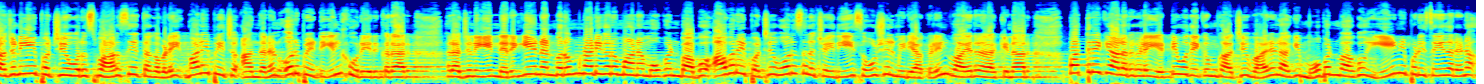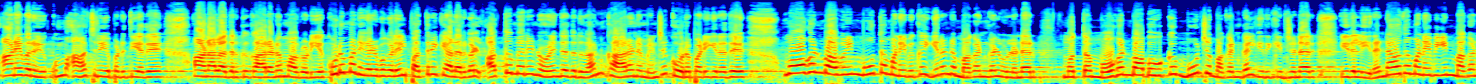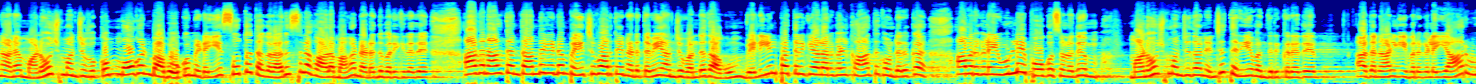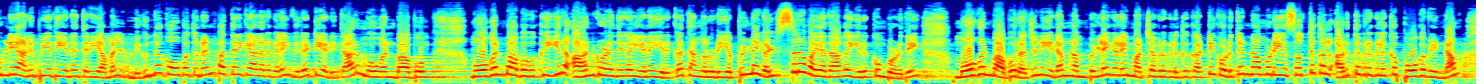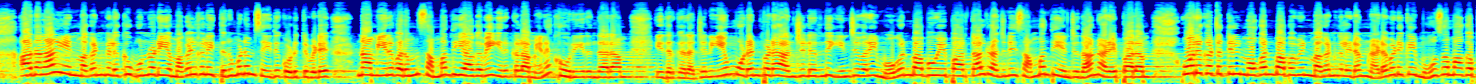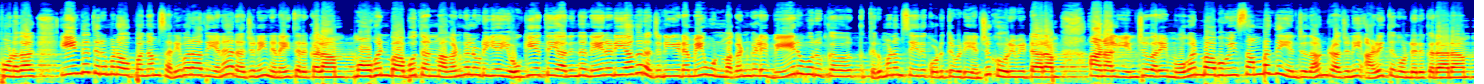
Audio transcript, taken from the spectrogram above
ரஜினியை பற்றிய ஒரு சுவாரஸ்ய தகவலை வலைபேச்சு அந்தணன் ஒரு பேட்டியில் கூறியிருக்கிறார். ரஜினியின் நெருங்கிய நண்பரும் நடிகருமான மோகன் பாபு அவரை பற்றி ஒரு சில செய்தியை சோஷியல் மீடியாக்களில் வைரலாக்கினார். பத்திரிகையாளர்களை எட்டி உதைக்கும் காட்சி வைரலாகி மோகன் பாபு ஏன் இப்படி செய்தார் என அனைவருக்கும் ஆச்சரியப்படுத்தியது. ஆனால் அதற்கு காரணம் அவருடைய குடும்ப நிகழ்வுகளில் பத்திரிகையாளர்கள் அத்துமீறி நுழைந்ததுதான் காரணம் என்று கூறப்படுகிறது. மோகன் பாபுவின் மூத்த மனைவிக்கு இரண்டு மகன்கள் உள்ளனர். மொத்தம் மோகன் பாபுவுக்கு மூன்று மகன்கள் இருக்கின்றனர். இதில் இரண்டாவது மனைவியின் மகனான மனோஜ் மஞ்சுவுக்கும் மோகன் பாபுவுக்கும் இடையே சொத்து தகராறு சில காலமாக நடந்து வருகிறது. அதனால் தன் தந்தையிடம் பேச்சுவார்த்தை நடத்தவே அன்று வந்ததாகவும் வெளியில் பத்திரிகையாளர்கள் காத்து கொண்டிருக்க அவர்களை உள்ளே போக சொன்னது மனோஜ் மஞ்சுதான் என்று தெரிய வந்திருக்கிறது. அதனால் இவர்களை யார் உள்ளே அனுப்பியது என தெரியாமல் மிகுந்த கோபத்துடன் பத்திரிகையாளர்களை விரட்டி அடித்தார் மோகன் பாபு. மோகன் பாபுவுக்கு இரு ஆண் குழந்தைகள் என இருக்க தங்களுடைய பிள்ளைகள் சிறு வயதாக இருக்கும் பொழுதே மோகன் பாபு ரஜினியிடம் நம் பிள்ளைகளை மற்றவர்களுக்கு கட்டி கொடுத்து நம்முடைய சொத்துக்கள் அடுத்தவர்களுக்கு போக வேண்டாம். அதனால் என் மகன்களுக்கு உன்னுடைய மகள்களை திருமணம் செய்து கொடுத்துவிடு. நாம் இருவரும் சம்மந்தியாகவே இருக்கலாம் என கூறியிருந்தாராம். இதற்கு ரஜினியும் உடன்பட அன்றிலிருந்து இன்று வரை மோகன் பாபுவை பார்த்தால் ரஜினி சம்மந்தி என்றுதான் அழைப்பாராம். ஒரு கட்டத்தில் மோகன் பாபுவின் மகன்களிடம் நடவடிக்கை மோசமாக போனதால் இந்த திருமண ஒப்பந்தம் சரிவராது என ரஜினி நினைத்திருக்கலாம். மோகன் பாபு தன் மகன்களுடைய யோகியத்தை அறிந்து நேரடியாக ரஜினியிடமே உன் மகன்களை வேறு ஒரு திருமணம் செய்து கொடுத்துவிடு என்று கூறிவிட்டாராம். ஆனால் இன்று வரை மோகன் பாபுவை சம்பந்தி என்றுதான் ரஜினி அழைத்து கொண்டிருக்கிறாராம்.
